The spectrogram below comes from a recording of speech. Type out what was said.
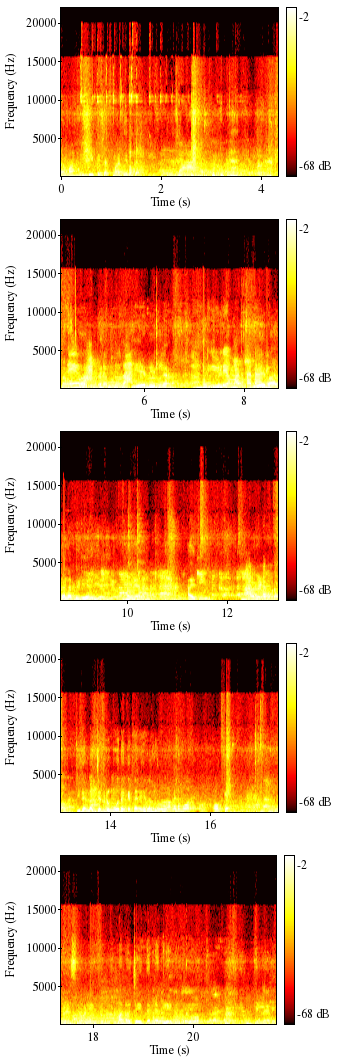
ನಮ್ಮ ಅಮ್ಮನ ಬಿ ಪಿ ಚೆಕ್ ಮಾಡ್ತಿದ್ದೆ ಅಮ್ಮ ಏನಿಲ್ಲ. ಏನು ಆಗಲ್ಲ ಬಿಡಿ ಅಯ್ಯೋ ಅಯ್ಯೋ. ಆಯ್ತು ಬಿಡಿ. ಇದೆಲ್ಲ ಜನರು ಓದಕ್ಕೆ ತಾನೇ ಇರೋದು. ಓಕೆ. ಫ್ರೆಂಡ್ಸ್ ನೋಡಿ ಮನೋಚೈತನ್ಯ ಕ್ಲಿನಿಕ್ ಇಲ್ಲ ರೀ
